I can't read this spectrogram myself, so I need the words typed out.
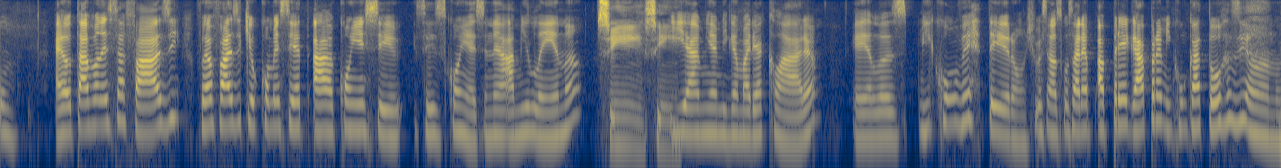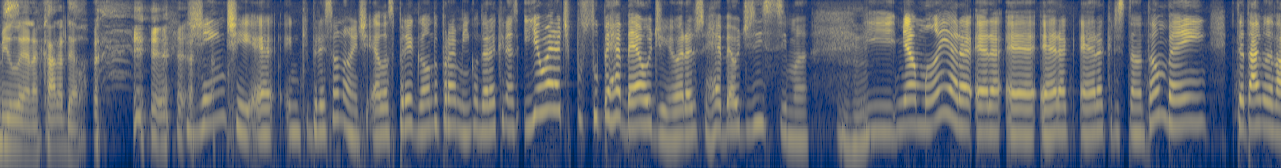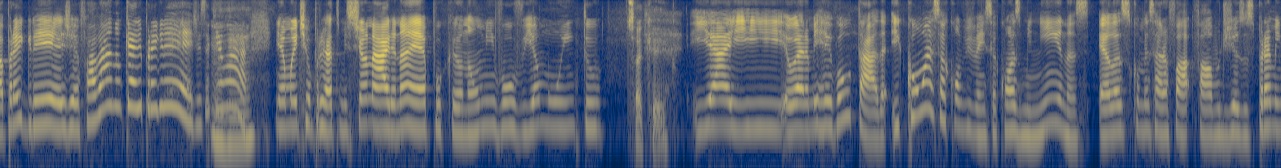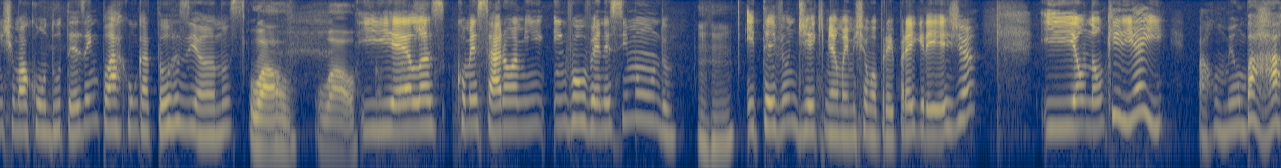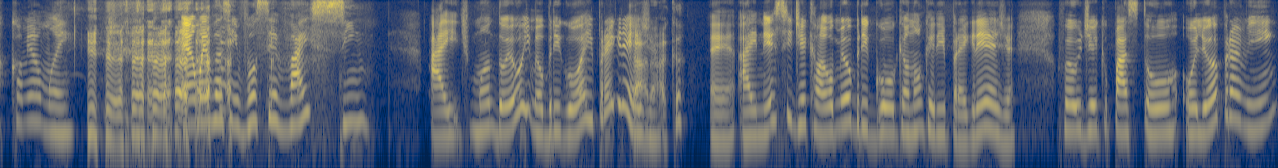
Aí eu tava nessa fase, foi a fase que eu comecei a conhecer, vocês conhecem, né? A Milena Sim, sim. e a minha amiga Maria Clara. Elas me converteram. Tipo assim, elas começaram a pregar pra mim com 14 anos. Milena, cara dela. Gente, é impressionante. Elas pregando pra mim quando eu era criança. E eu era, tipo, super rebelde. Eu era rebeldíssima. Uhum. E minha mãe era, era, é, era, era cristã também. Tentava me levar pra igreja. Eu falava, ah, não quero ir pra igreja, aqui lá. Uhum. Minha mãe tinha um projeto missionário na época. Eu não me envolvia muito. Saquei. E aí eu era meio revoltada. E com essa convivência com as meninas, elas começaram a falar falavam de Jesus pra mim. Tinha uma conduta exemplar com 14 anos. Uau, uau. E elas começaram a me envolver nesse mundo. Uhum. E teve um dia que minha mãe me chamou pra ir pra igreja e eu não queria ir. Arrumei um barraco com a minha mãe. Aí a mãe falou assim: você vai sim. Aí tipo, mandou eu ir, me obrigou a ir pra igreja. Caraca. É, aí nesse dia que ela me obrigou que eu não queria ir pra igreja, foi o dia que o pastor olhou pra mim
